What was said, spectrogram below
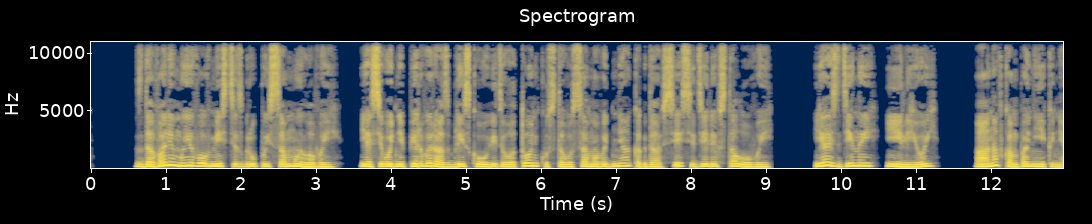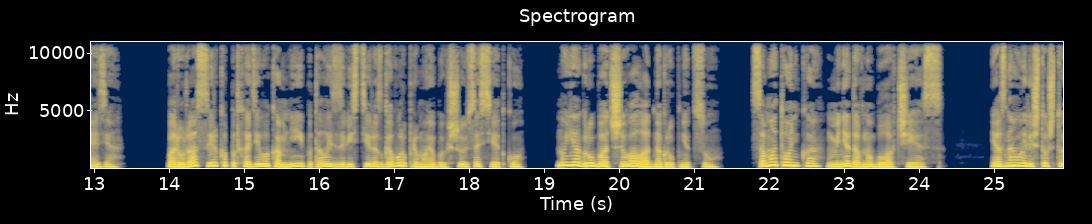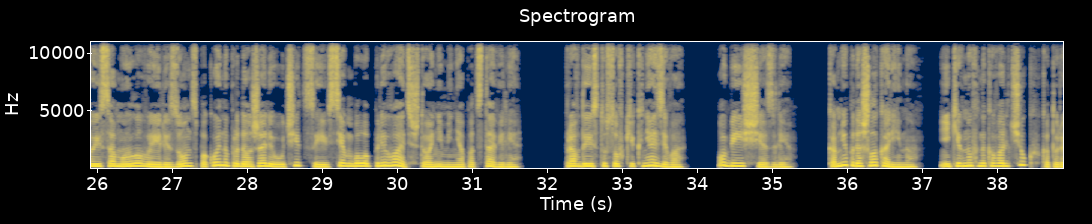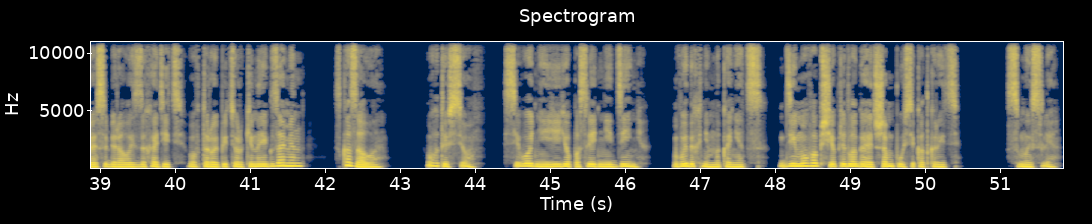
Сдавали мы его вместе с группой Самойловой. Я сегодня первый раз близко увидела Тоньку с того самого дня, когда все сидели в столовой, я с Диной и Ильей, а она в компании князя. Пару раз Ирка подходила ко мне и пыталась завести разговор про мою бывшую соседку, но я грубо отшивала одногруппницу. Сама Тонька у меня давно была в ЧС. Я знала лишь то, что и Самойлова, и Лизон спокойно продолжали учиться, и всем было плевать, что они меня подставили. Правда, из тусовки Князева обе исчезли. Ко мне подошла Карина, и, кивнув на Ковальчук, которая собиралась заходить во второй пятерке на экзамен, сказала, «Вот и все. Сегодня ее последний день. Выдохнем, наконец. Дима вообще предлагает шампусик открыть». «В смысле?»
